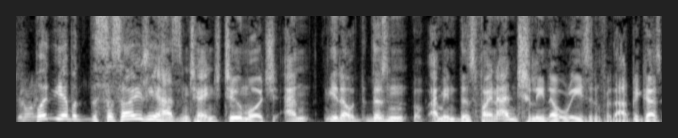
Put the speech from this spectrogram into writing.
you know. But yeah, but the society hasn't changed too much, and you know, there's, n- I mean, there's financially no reason for that because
